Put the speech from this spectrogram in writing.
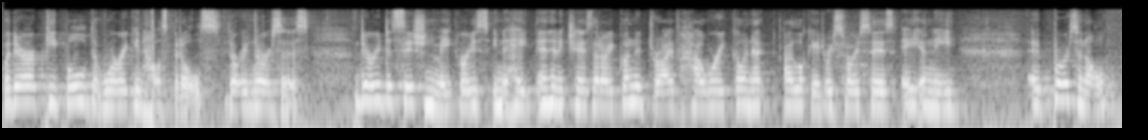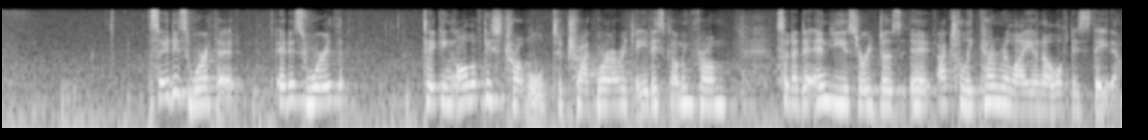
But there are people that work in hospitals, there are nurses, there are decision makers in the NHS that are going to drive how we're going to allocate resources, A&E, uh, personal. So it is worth it. It is worth taking all of this trouble to track where our data is coming from so that the end user does uh, actually can rely on all of this data.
